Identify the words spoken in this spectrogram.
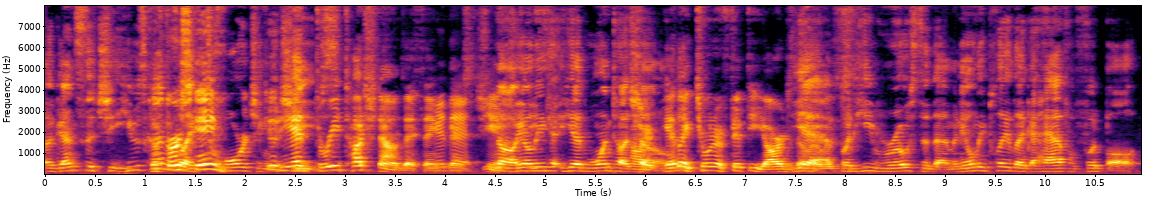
against the Chiefs, he was the kind first of like game, torching dude, the he had three touchdowns. I think. He against that- Chiefs. No, he only he had one touchdown. Oh, he had like 250 yards though. Yeah, was- but he roasted them, and he only played like a half of football,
